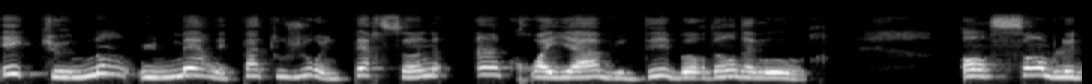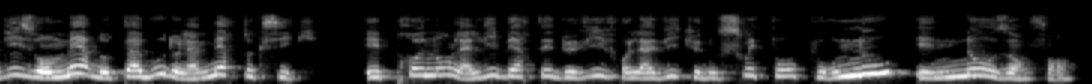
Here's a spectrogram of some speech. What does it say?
et que non, une mère n'est pas toujours une personne incroyable débordant d'amour. Ensemble, disons merde au tabou de la mère toxique et prenons la liberté de vivre la vie que nous souhaitons pour nous et nos enfants.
